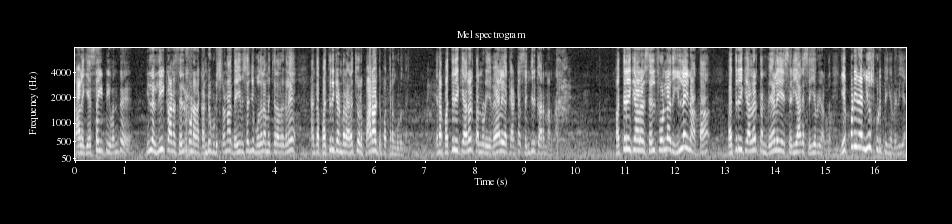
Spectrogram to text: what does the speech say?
நாளைக்கு எஸ்ஐடி வந்து இல்லை லீக்கான செல்போனை நான் கண்டுபிடிச்சிட்டேன்னா தயவு செஞ்சு முதலமைச்சர் அவர்களே அந்த பத்திரிகை நண்பரை அழைச்சி ஒரு பாராட்டு பத்திரம் கொடுங்க. ஏன்னா பத்திரிகையாளர் தன்னுடைய வேலையை கரெக்டாக செஞ்சிருக்காருன்னு அர்த்தம். பத்திரிகையாளர் செல்போனில் அது இல்லைனா தான் பத்திரிகையாளர் தன் வேலையை சரியாக செய்யவில்லை அர்த்தம். எப்படி நான் நியூஸ் கொடுப்பீங்க வெளியே?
